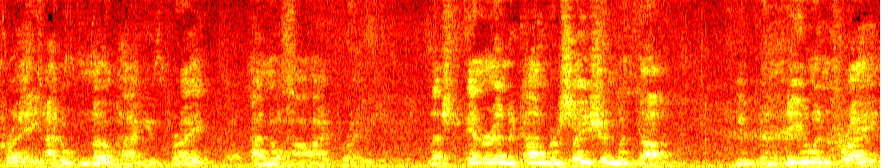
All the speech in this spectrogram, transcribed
pray. I don't know how you pray. I know how I pray. Let's enter into conversation with God. You can kneel and pray.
